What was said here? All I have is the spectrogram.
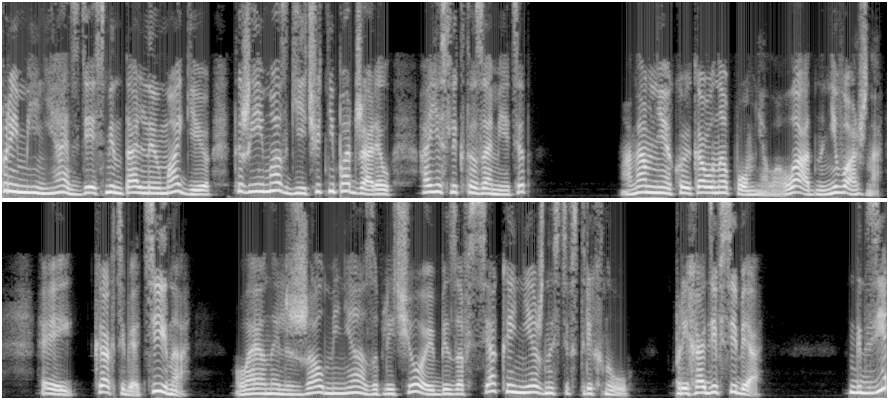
«Применять здесь ментальную магию, ты же ей мозги чуть не поджарил, а если кто заметит?» Она мне кое-кого напомнила. Ладно, неважно. Эй, как тебя, Тина?» Лайонель сжал меня за плечо и безо всякой нежности встряхнул. «Приходи в себя!» «Где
